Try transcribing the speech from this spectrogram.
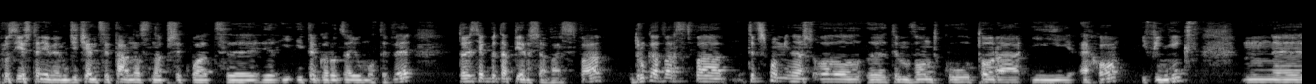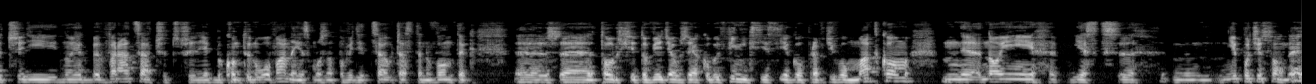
Plus jeszcze, nie wiem, dziecięcy Thanos na przykład y, i, i tego rodzaju motywy. To jest jakby ta pierwsza warstwa. Druga warstwa, ty wspominasz o y, tym wątku Tora i Echo i Phoenix, mm, e, czyli no jakby wraca, czy, czy jakby kontynuowany jest, można powiedzieć, cały czas ten wątek, e, że Thor się dowiedział, że jakoby Phoenix jest jego prawdziwą matką, mm, e, no i jest mm, niepocieszony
